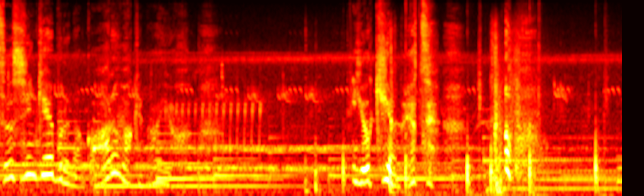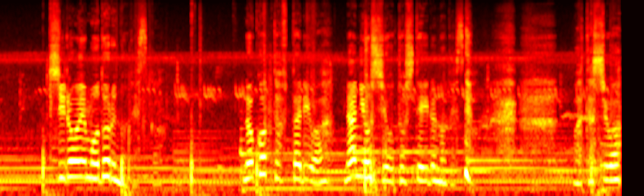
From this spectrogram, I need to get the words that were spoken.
通信ケーブルなんかあるわけないよ。ユキヤのやつ。城へ戻るのですか？残った二人は何をしようとしているのですか？私は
